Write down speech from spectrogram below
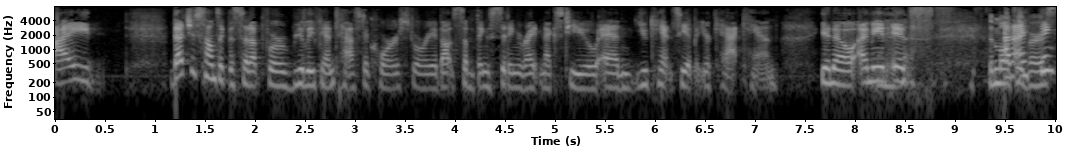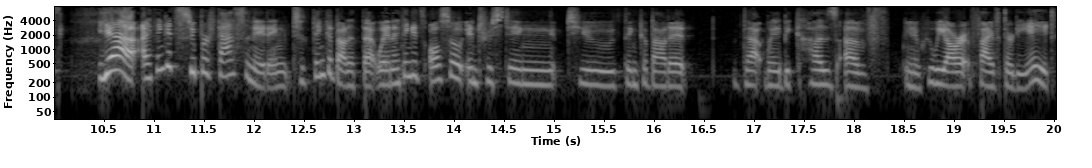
I. That just sounds like the setup for a really fantastic horror story about something sitting right next to you and you can't see it, but your cat can. You know, I mean, it's the and I multiverse. think, yeah, I think it's super fascinating to think about it that way. And I think it's also interesting to think about it that way because of, you know, who we are at 538.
